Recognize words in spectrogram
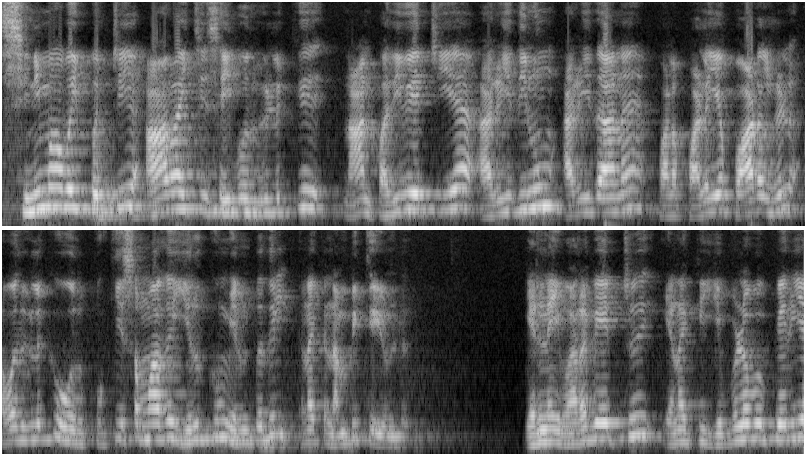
சினிமாவை பற்றி ஆராய்ச்சி செய்பவர்களுக்கு நான் பதிவேற்றிய அரிதினும் அரிதான பல பழைய பாடல்கள் அவர்களுக்கு ஒரு பொக்கிசமாக இருக்கும் என்பதில் எனக்கு நம்பிக்கையுண்டு. என்னை வரவேற்று எனக்கு இவ்வளவு பெரிய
